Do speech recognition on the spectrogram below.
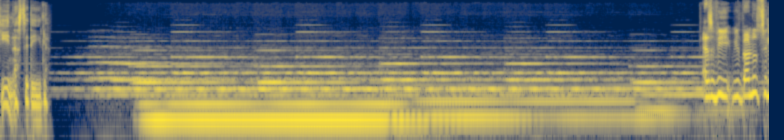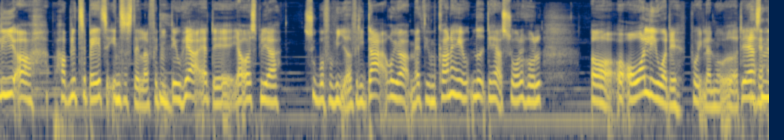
de inderste dele. Altså, vi, vi bliver nødt til lige at hoppe lidt tilbage til Interstellar, fordi mm. det er jo her, at øh, jeg også bliver super forvirret, fordi der ryger Matthew McConaughey ned i det her sorte hul, og, og overlever det på en eller anden måde. Og det er sådan ja.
